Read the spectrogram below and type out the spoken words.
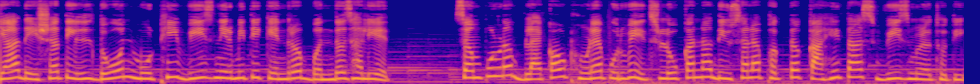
या देशातील दोन मोठी वीज निर्मिती केंद्र बंद झाली आहेत संपूर्ण ब्लॅकआउट होण्यापूर्वीच लोकांना दिवसाला फक्त काही तास वीज मिळत होती.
